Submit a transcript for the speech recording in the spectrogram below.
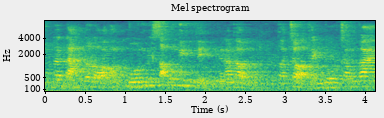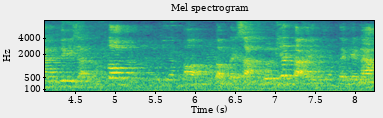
chúng ta đạt đâu đó khoảng 46.000 tỷ Việt Nam đồng và trở thành một trong ba công ty dạng top ở tổng tài sản lớn nhất tại tại Việt Nam.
